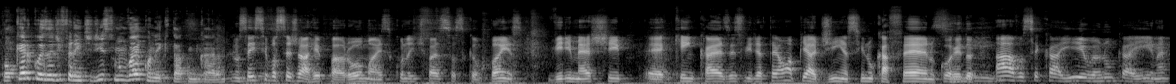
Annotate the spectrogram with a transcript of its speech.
Qualquer coisa diferente disso não vai conectar com o cara. Não sei se você já reparou, mas quando a gente faz essas campanhas, vira e mexe, é, quem cai, às vezes vira até uma piadinha assim no café, no Sim. corredor. Ah, você caiu, eu não caí, né?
